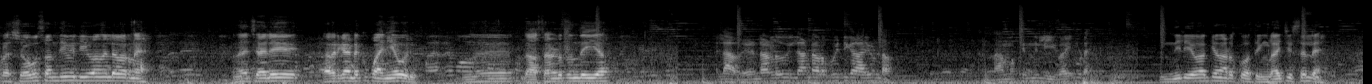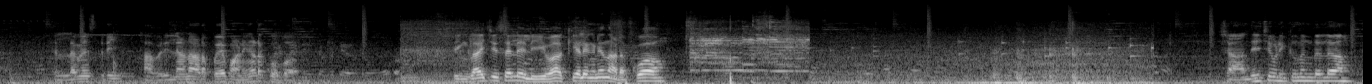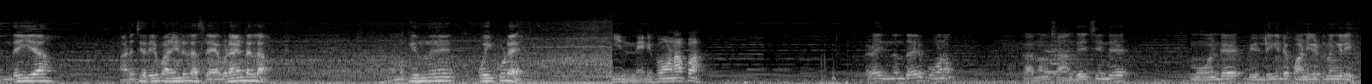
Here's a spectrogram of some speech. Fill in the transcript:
പ്രക്ഷോഭ സന്ധ്യ ലീവാന്നല്ലേ പറഞ്ഞേ? എന്ന് വെച്ചാൽ അവർക്ക് രണ്ടൊക്കെ പനിയാ പോലും. ഇന്ന് ദാസാന്റെ അടുത്ത് എന്ത് ചെയ്യാ? അല്ല അവർ രണ്ടാളും ഇല്ലാണ്ട് അവിടെ പോയിട്ട് കാര്യം എന്നാ നമുക്ക് ഇന്ന് ലീവായി കൂടെ ഇന്ന് ലീവാക്കിയാ നടക്കുവോ? തിങ്കളാഴ്ച ദിവസല്ലേ? എല്ലാ മേസ്ത്രി അവരില്ലാണ്ട് അവിടെ പോയ പണി നടക്കുമോ തിങ്കളാഴ്ച ദിവസല്ലേ? ലീവാക്കിയാൽ എങ്ങനെയാ നടക്കുവോ? ശാന്തിച്ച് വിളിക്കുന്നുണ്ടല്ലോ. എന്താ ചെയ്യാ? അവിടെ ചെറിയ പണിയുണ്ടല്ലോ സ്ലേബ് നമുക്ക് നമുക്കിന്ന് പോയിക്കൂടെ? ഇന്നിനി പോണപ്പാ. എടാ ഇന്നെന്തായാലും പോണം. കാരണം ശാന്തേച്ചിന്റെ മോന്റെ ബിൽഡിങ്ങിന്റെ പണി കിട്ടണമെങ്കിലേ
